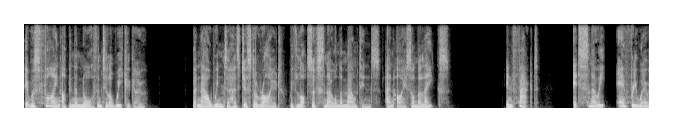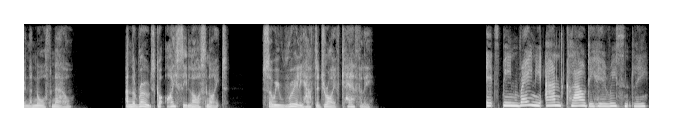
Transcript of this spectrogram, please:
It was fine up in the north until a week ago, but now winter has just arrived with lots of snow on the mountains and ice on the lakes. In fact, it's snowy everywhere in the north now, and the roads got icy last night, so we really have to drive carefully. It's been rainy and cloudy here recently.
